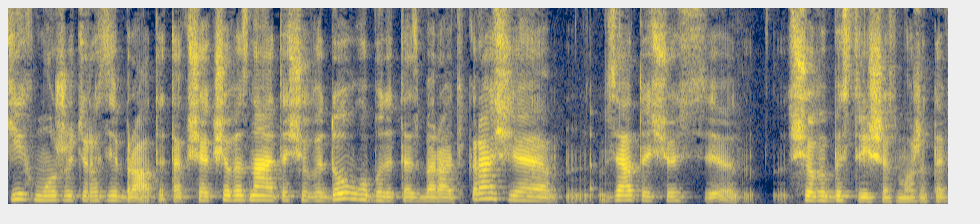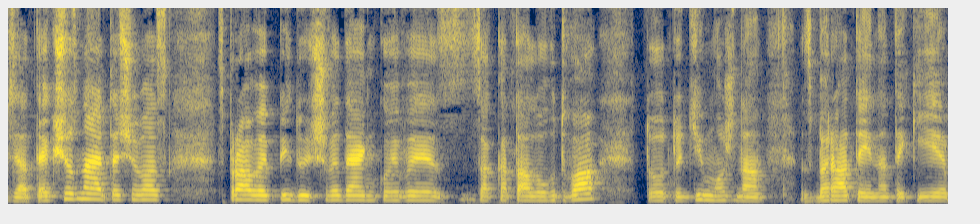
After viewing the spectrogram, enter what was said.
їх можуть розібрати. Так що, якщо ви знаєте, що ви довго будете збирати, краще взяти щось, е, що ви швидше зможете взяти. Якщо знаєте, що у вас справи підуть швиденько і ви за каталог 2, то тоді можна збирати і на такі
